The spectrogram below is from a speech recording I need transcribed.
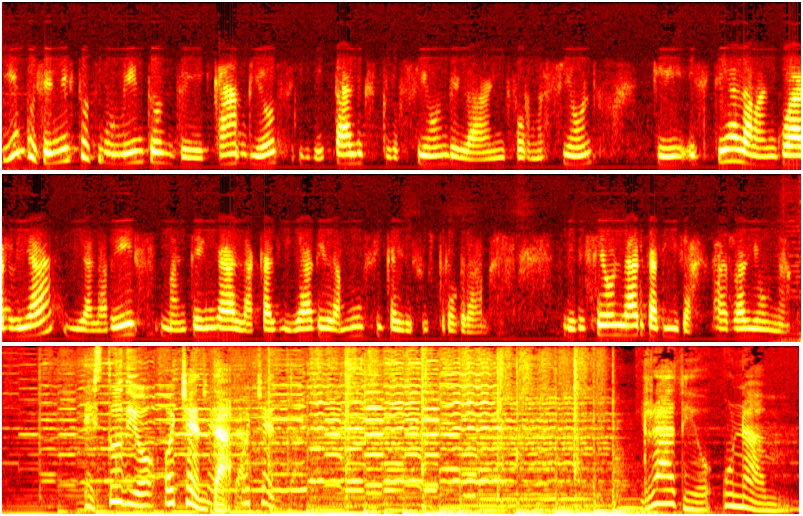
Bien, pues en estos momentos de cambios y de tal explosión de la información, que esté a la vanguardia y a la vez mantenga la calidad de la música y de sus programas. Le deseo larga vida a Radio UNAM. Estudio 80. 80. Radio UNAM.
